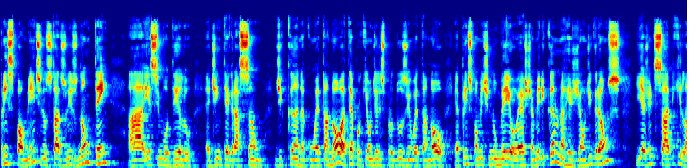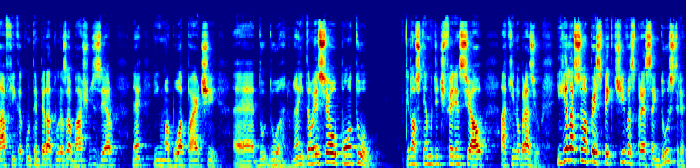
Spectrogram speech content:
principalmente nos Estados Unidos, não tem ah, esse modelo é, de integração de cana com etanol, até porque onde eles produzem o etanol é principalmente no meio oeste americano, na região de grãos, e a gente sabe que lá fica com temperaturas abaixo de zero né, em uma boa parte é, do, do ano. Né? Então, esse é o ponto que nós temos de diferencial aqui no Brasil. Em relação a perspectivas para essa indústria,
